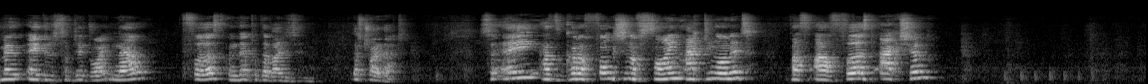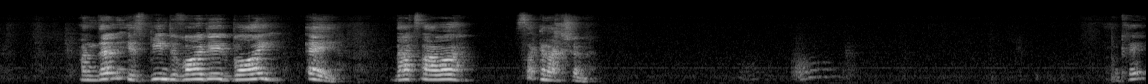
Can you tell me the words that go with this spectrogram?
make A the subject right now, first, and then put the values in. Let's try that. So A has got a function of sine acting on it. That's our first action. And then it's being divided by A. That's our second action. Okay.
